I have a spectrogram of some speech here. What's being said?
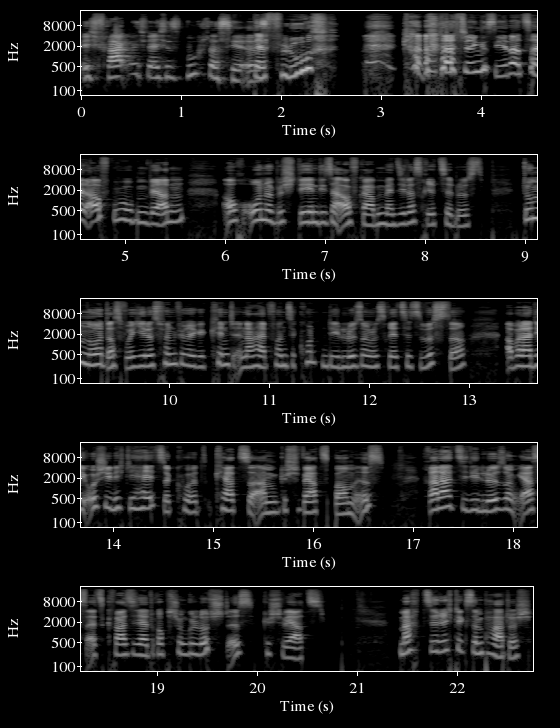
Ich frage mich, welches Buch das hier ist. Der Fluch kann allerdings jederzeit aufgehoben werden, auch ohne Bestehen dieser Aufgaben, wenn sie das Rätsel löst. Dumm nur, dass wohl jedes fünfjährige Kind innerhalb von Sekunden die Lösung des Rätsels wüsste, aber da die Uschi nicht die hellste Kerze am Geschwärzbaum ist, rallert sie die Lösung erst als quasi der Drops schon gelutscht ist, geschwärzt. Macht sie richtig sympathisch.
